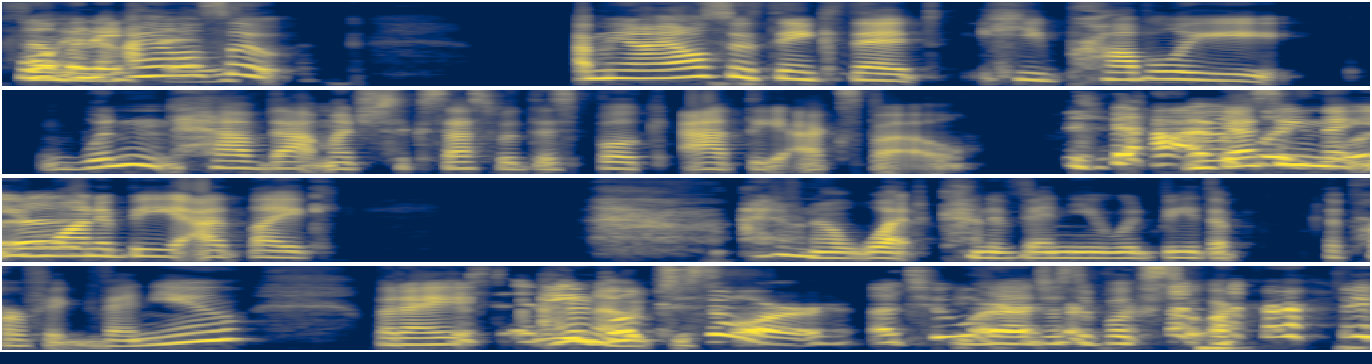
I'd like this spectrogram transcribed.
So well, and I also I mean, I also think that he probably wouldn't have that much success with this book at the expo. Yeah, I'm guessing like, that you'd want to be at like I don't know what kind of venue would be the the perfect venue, but I just any I don't know, bookstore, a tour. Yeah, just a bookstore.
